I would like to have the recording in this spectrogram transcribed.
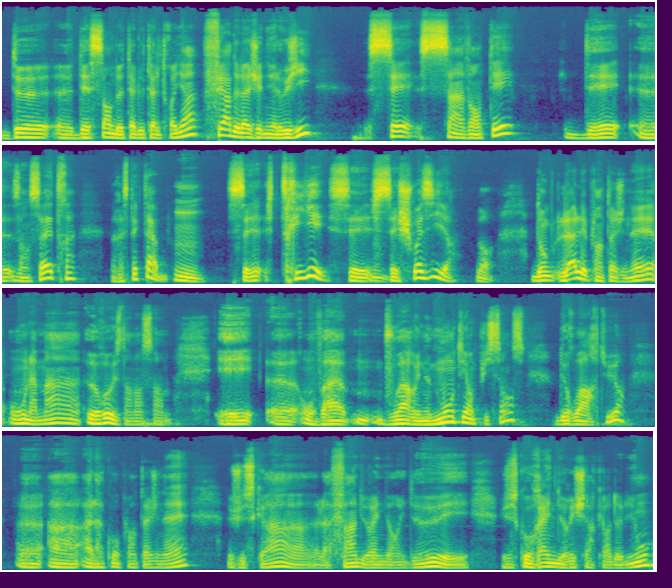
de descendre de tel ou tel Troyen. Faire de la généalogie, c'est s'inventer des ancêtres respectables. Hmm c'est trier, c'est mmh. choisir. Bon. Donc là, les Plantagenets ont la main heureuse dans l'ensemble. Et euh, on va voir une montée en puissance de roi Arthur euh, à, la cour Plantagenet jusqu'à euh, la fin du règne d'Henri II et jusqu'au règne de Richard Cœur de Lion,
